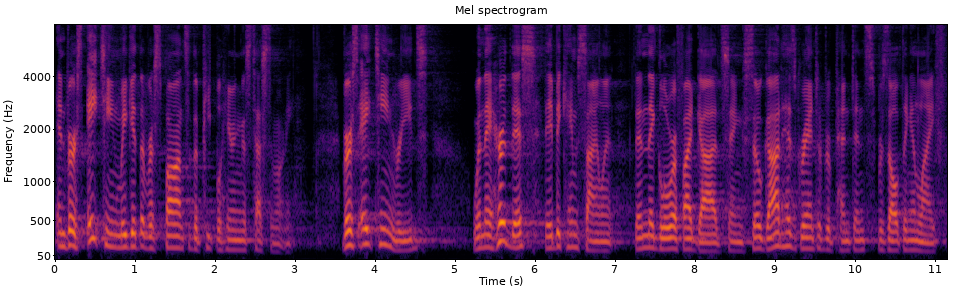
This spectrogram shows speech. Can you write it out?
in verse 18, we get the response of the people hearing this testimony. Verse 18 reads When they heard this, they became silent. Then they glorified God, saying, So God has granted repentance, resulting in life,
